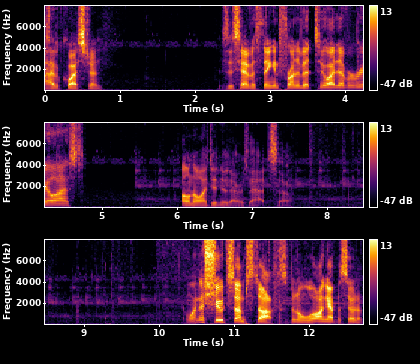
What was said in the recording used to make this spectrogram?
I have a question. Does this have a thing in front of it too I'd never realized? Oh no, I did know there was that, so. I want to shoot some stuff. It's been a long episode of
